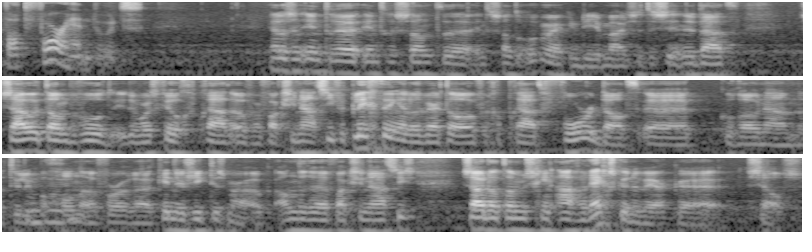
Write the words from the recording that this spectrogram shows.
dat voor hen doet. Ja, dat is een inter interessante, interessante opmerking die je maakt. Dus het is inderdaad, zou het dan bijvoorbeeld, er wordt veel gepraat over vaccinatieverplichting en dat werd al over gepraat voordat corona natuurlijk mm -hmm. begon over uh, kinderziektes, maar ook andere vaccinaties. Zou dat dan misschien averechts kunnen werken zelfs?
